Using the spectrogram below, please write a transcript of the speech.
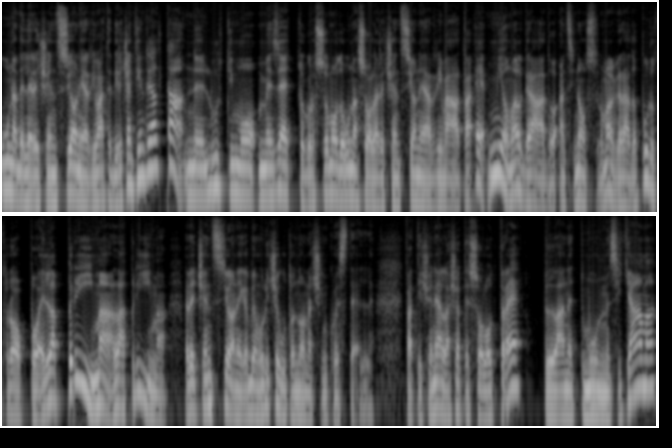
una delle recensioni arrivate di recente. In realtà, nell'ultimo mesetto, grosso modo, una sola recensione è arrivata e mio malgrado, anzi nostro malgrado, purtroppo è la prima, la prima recensione che abbiamo ricevuto non a 5 stelle. Infatti ce ne ha lasciate solo 3 Planet Moon si chiama,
